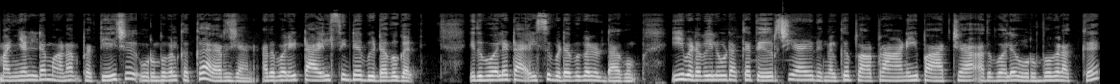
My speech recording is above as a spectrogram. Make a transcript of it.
മഞ്ഞളിന്റെ മണം പ്രത്യേകിച്ച് ഉറുമ്പുകൾക്കൊക്കെ അലർജിയാണ് അതുപോലെ ഈ ടൈൽസിന്റെ വിടവുകൾ. ഇതുപോലെ ടൈൽസ് വിടവുകൾ ഉണ്ടാകും. ഈ വിടവിലൂടെയൊക്കെ തീർച്ചയായും നിങ്ങൾക്ക് പ്രാണി പാറ്റ അതുപോലെ ഉറുമ്പുകളൊക്കെ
